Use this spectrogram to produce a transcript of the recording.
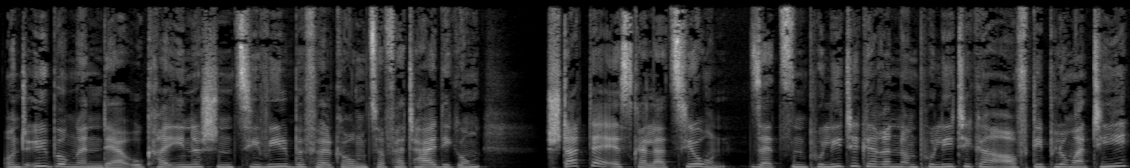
und Übungen der ukrainischen Zivilbevölkerung zur Verteidigung, Statt der Eskalation setzen Politikerinnen und Politiker auf Diplomatie.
